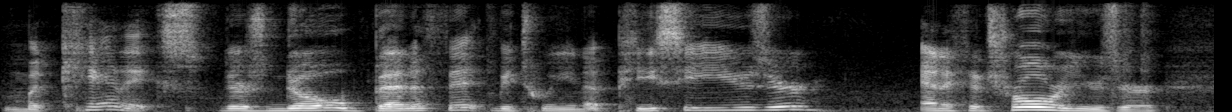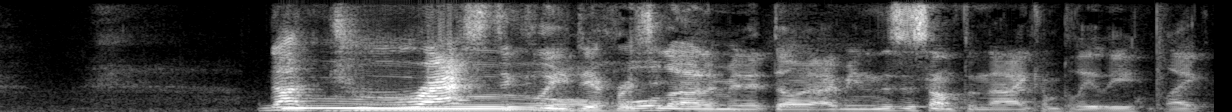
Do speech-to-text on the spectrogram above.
mechanics there's no benefit between a pc user and a controller user not drastically different Hold on a minute, though. I mean, this is something that I completely like.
